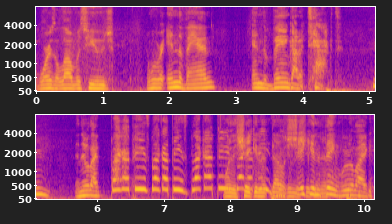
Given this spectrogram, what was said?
Words of Love was huge. And we were in the van and the van got attacked. And they were like, Black Eyed Peas, Black Eyed Peas, Black Eyed Peas. Were they Black shaking Eyed it- that was were shaking shaking the it? thing. We were like,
